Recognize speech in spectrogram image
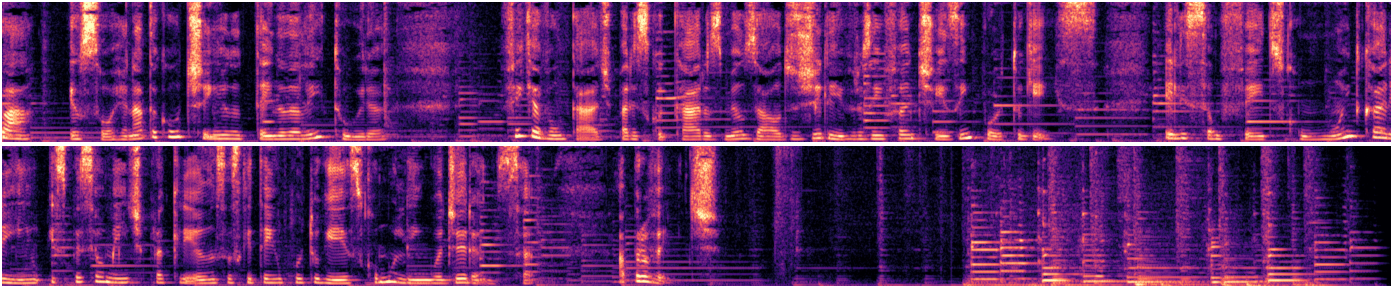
Olá, eu sou a Renata Coutinho do Tenda da Leitura. Fique à vontade para escutar os meus áudios de livros infantis em português. Eles são feitos com muito carinho, especialmente para crianças que têm o português como língua de herança. Aproveite!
